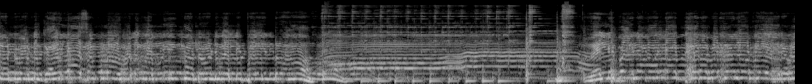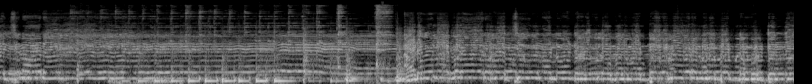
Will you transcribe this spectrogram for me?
అటువంటి కైలాసంలో వెళ్ళి అటువంటి వెళ్ళిపోయిండ్రు వెళ్ళిపోయిన వాళ్ళ ధరబడిలో పేరు వచ్చినారు అడవి లోపల వేరు వచ్చి ఉన్నటువంటి అడవి లోపల మట్టి ఎవరు మన పెట్ట పుట్టింది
